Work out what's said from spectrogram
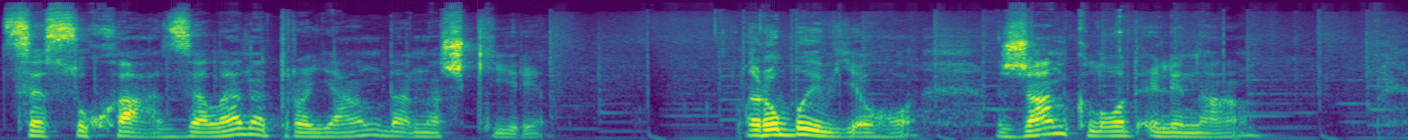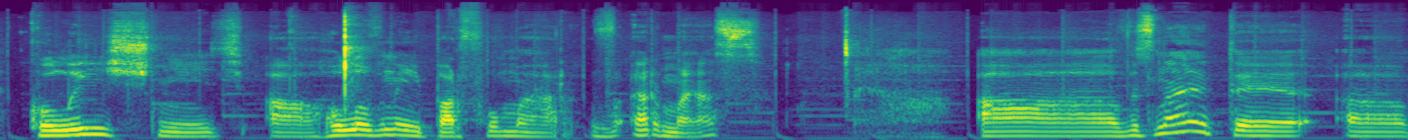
Це суха зелена троянда на шкірі. Робив його Жан-Клод Еліна, колишній а, головний парфумер в Ермес. А ви знаєте, а,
